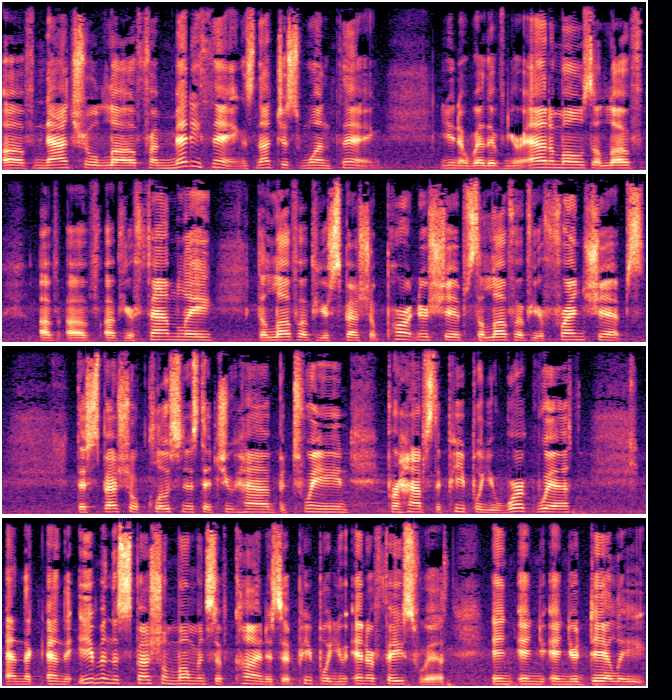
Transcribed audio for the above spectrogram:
of natural love from many things, not just one thing. You know, whether from your animals, the love of, of, of your family, the love of your special partnerships, the love of your friendships, the special closeness that you have between perhaps the people you work with, and the and the, even the special moments of kindness that people you interface with in, in, in your daily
